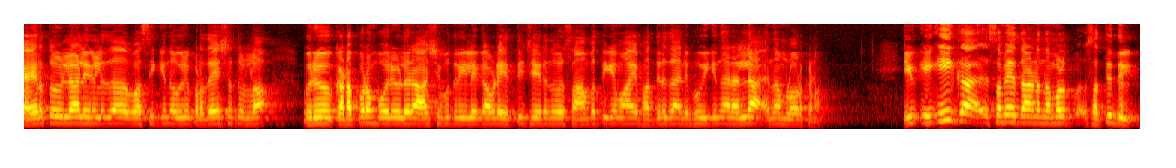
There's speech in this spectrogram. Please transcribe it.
കയർ തൊഴിലാളികൾ വസിക്കുന്ന ഒരു പ്രദേശത്തുള്ള ഒരു കടപ്പുറം പോലെയുള്ള ഒരു ആശുപത്രിയിലേക്ക് അവിടെ എത്തിച്ചേരുന്നവർ സാമ്പത്തികമായ ഭദ്രത അനുഭവിക്കുന്നവരല്ല എന്ന് നമ്മൾ ഓർക്കണം. ഈ ഈ- സമയത്താണ് നമ്മൾ സത്യത്തിൽ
